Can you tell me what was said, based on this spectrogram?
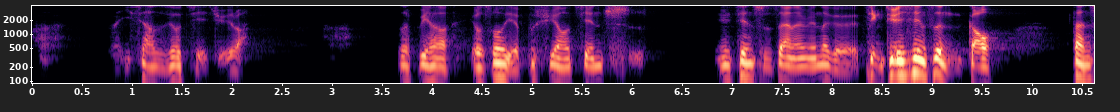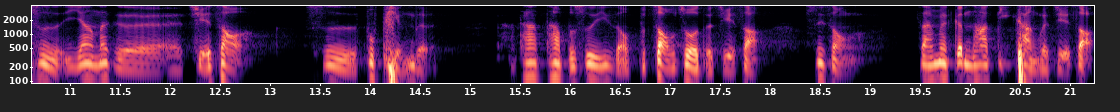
啊！那一下子就解决了啊！这不要，有时候也不需要坚持，因为坚持在那边那个警觉性是很高，但是一样那个绝招是不平的，它它不是一种不照做的绝招，是一种在那边跟他抵抗的绝招，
